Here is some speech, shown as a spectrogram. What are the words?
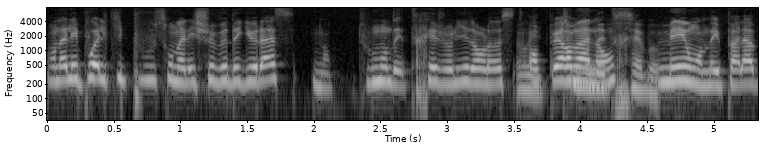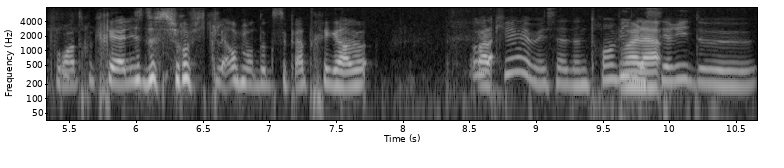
On a les poils qui poussent, on a les cheveux dégueulasses. Non, tout le monde est très joli dans Lost Oui, en tout le monde est permanence. très beau. Mais on n'est pas là pour un truc réaliste de survie clairement, donc c'est pas très grave. Voilà. Ok, mais ça donne trop envie Voilà. les séries de,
